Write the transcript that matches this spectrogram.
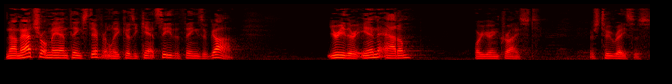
Now, natural man thinks differently because he can't see the things of God. You're either in Adam or you're in Christ. There's two races.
